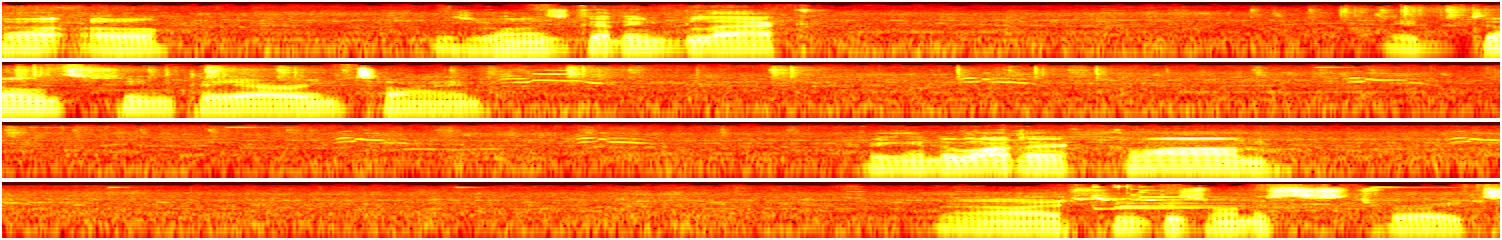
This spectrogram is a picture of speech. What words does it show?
Uh-oh. This one is getting black. I don't think they are in time. Bring in the water, come on! No, I think this one is destroyed.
